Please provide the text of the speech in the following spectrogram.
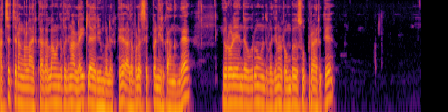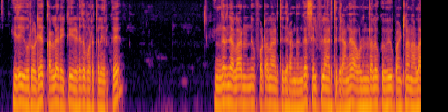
நட்சத்திரங்கள்லாம் இருக்குது அதெல்லாம் வந்து பார்த்திங்கன்னா லைட்டில் எரியும் போல் இருக்குது அதை போல் செட் பண்ணியிருக்காங்கங்க இவருடைய இந்த உருவம் வந்து பார்த்திங்கன்னா ரொம்ப சூப்பராக இருக்குது இது இவருடைய கல்லறைக்கு இடதுபுறத்தில் இருக்குது இங்கேருந்து எல்லோரும் நின்று ஃபோட்டோலாம் எடுத்துக்கிறாங்க. அங்கே செல்ஃபிலாம் எடுத்துக்கிறாங்க. அவ்வளோ இந்த அளவுக்கு வியூ பாயிண்ட்லாம் நல்லா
